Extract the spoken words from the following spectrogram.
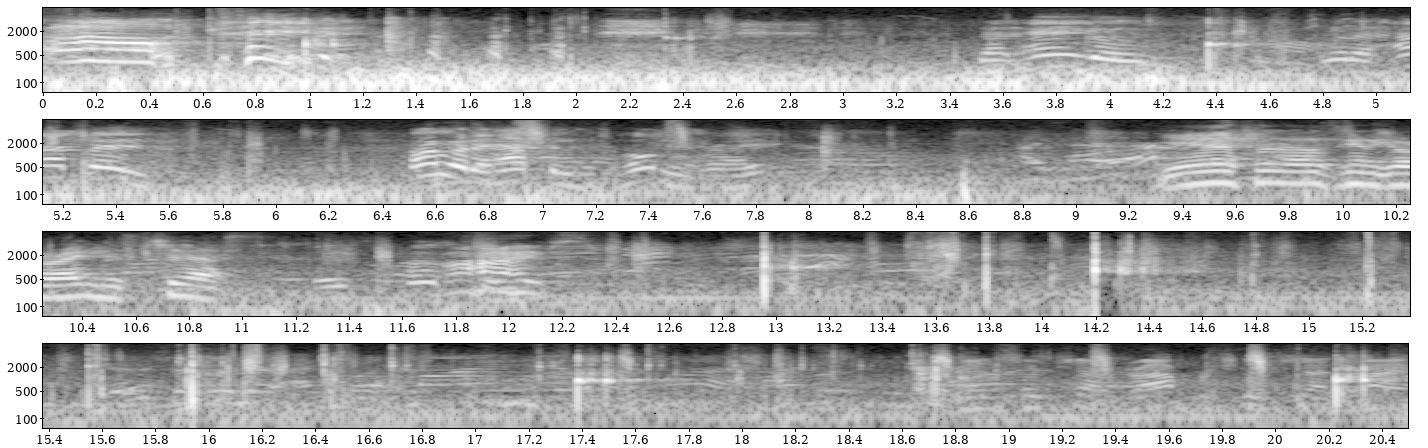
Oh, David. that angle would have happened. Probably would have happened holding it right. Yeah, I thought that was gonna go right in his chest. It was supposed to. Fives. Switch shot drop or switch shot drive?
